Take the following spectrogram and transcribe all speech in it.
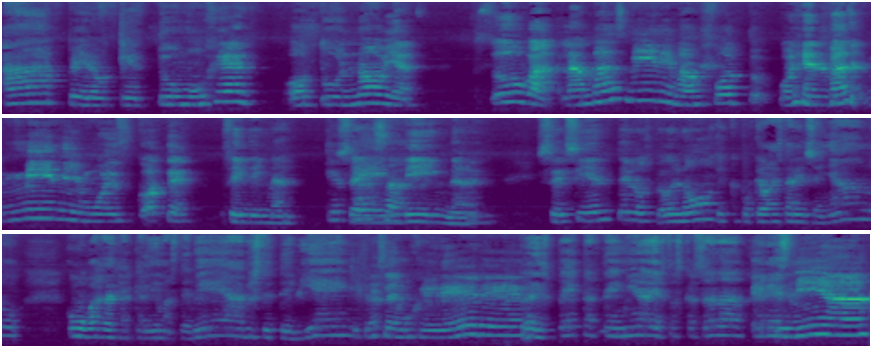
Ah, pero que tu mujer o tu novia suba la más mínima foto con el más mínimo escote. se indignan. ¿Qué se pasa? indignan. Se sienten los peores. No, que, que ¿por qué vas a estar enseñando? ¿Cómo vas a dejar que alguien más te vea? Vístete bien. ¿Qué clase de mujer eres? Respétate, mira, ya estás casada. Eres mía.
